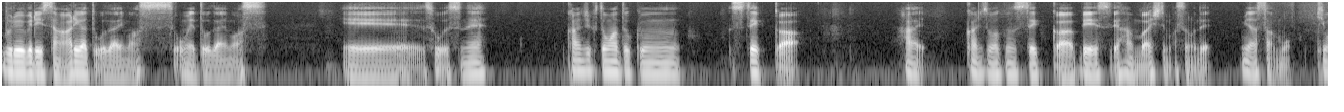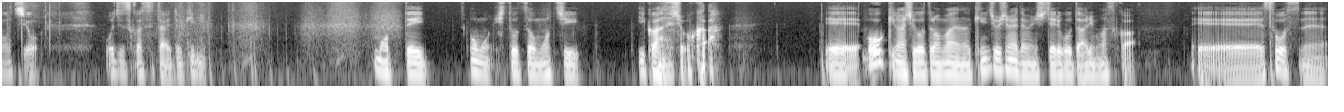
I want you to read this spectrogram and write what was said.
ブルーベリーさんありがとうございます。おめでとうございます。えー、そうですね。完熟トマトくんステッカー。はい。完熟トマトくんステッカーベースで販売してますので皆さんも気持ちを落ち着かせたい時に持っていおも一つお持ちいかがでしょうか。えー大きな仕事の前など緊張しないためにしていることありますか？えーそうですね。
